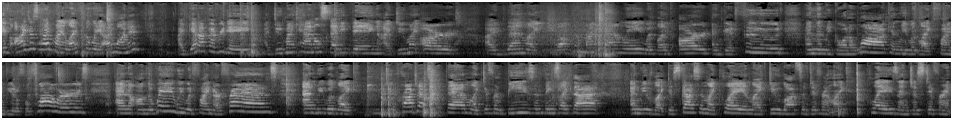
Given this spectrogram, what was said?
if I just had my life the way I wanted, I get up every day, I do my candle study thing, I do my art, I then like welcome my family with like art and good food, and then we'd go on a walk and we would like find beautiful flowers, and on the way we would find our friends and we would like do projects with them, like different bees and things like that, and we would like discuss and like play and like do lots of different like plays and just different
